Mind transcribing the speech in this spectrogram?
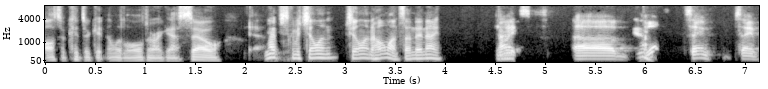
also kids are getting a little older, I guess. So yeah, I'm just gonna be chilling, chilling at home on Sunday night. Nice. Uh, yeah. yeah. Same, same.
